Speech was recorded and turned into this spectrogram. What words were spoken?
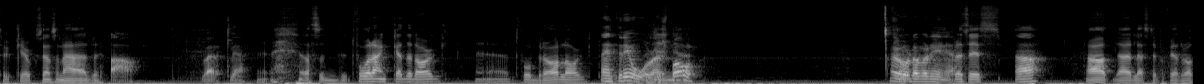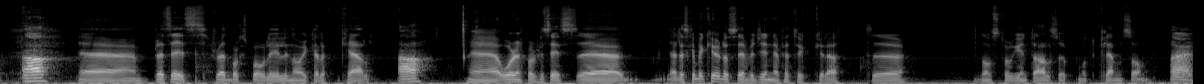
Tycker jag också en sån här. Ja, verkligen. alltså två rankade lag. Eh, två bra lag. Är inte det Orange Virginia. Bowl? Florida, Virginia. Precis. Ja. Ja, jag läste på fel rad. Ja. Eh, precis, Redbox Bowl i Illinois, Cal. Ja. Eh, Orange Bowl, precis. Eh, ja, det ska bli kul att se Virginia för jag tycker att eh, de stod ju inte alls upp mot Clemson. Nej.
